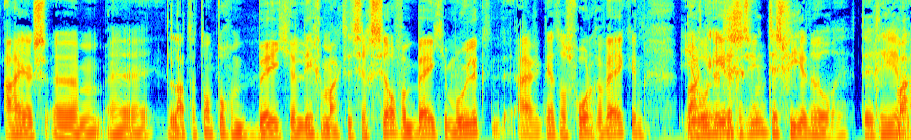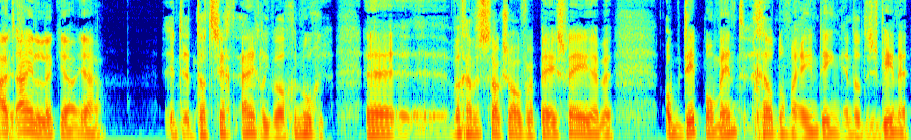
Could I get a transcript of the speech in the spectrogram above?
Ajax um, uh, laat het dan toch een beetje liggen. Maakt het zichzelf een beetje moeilijk. Eigenlijk net als vorige week. En Jeroen, is, gezien. het is 4-0 tegen Heracles. Maar uiteindelijk, ja, ja. Dat zegt eigenlijk wel genoeg. Uh, we gaan het straks over PSV hebben. Op dit moment geldt nog maar één ding, en dat is winnen.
